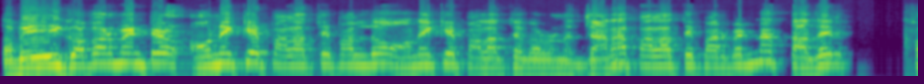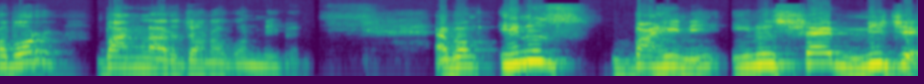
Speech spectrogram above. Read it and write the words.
তবে এই গভর্নমেন্টের অনেকে পালাতে পারলেও অনেকে পালাতে পারবে না। যারা পালাতে পারবেন না, তাদের খবর বাংলার জনগণ নেবেন এবং ইনুস বাহিনী, ইনুস সাহেব নিজে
